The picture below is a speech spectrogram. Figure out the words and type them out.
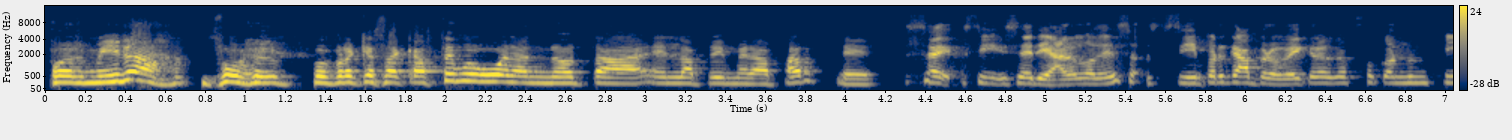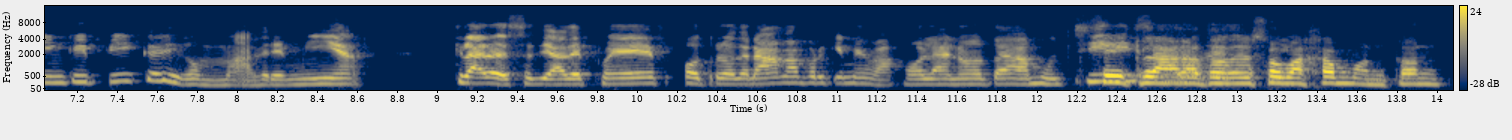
Pues mira, pues, pues, porque sacaste muy buena nota en la primera parte. Sí, sería algo de eso. Sí, porque aprobé, creo que fue con un 5 y pico, y digo, madre mía. Claro, eso ya después otro drama porque me bajó la nota muchísimo. Sí, claro, todo eso baja un montón.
